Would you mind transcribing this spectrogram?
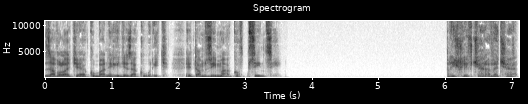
Zavolajte Jakuba, nech ide zakúriť. Je tam zima ako v psinci. Prišli včera večer,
